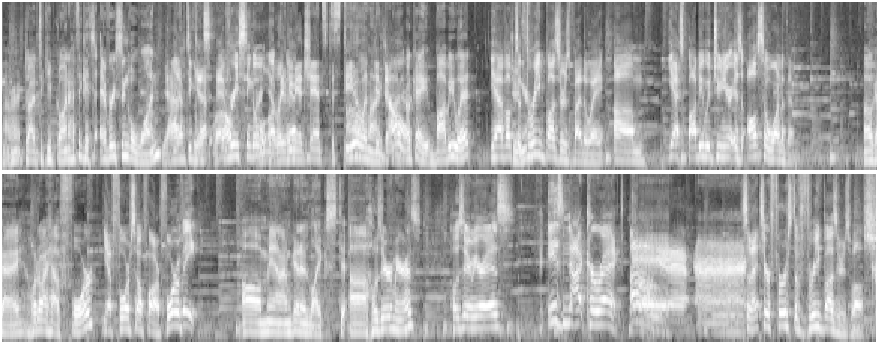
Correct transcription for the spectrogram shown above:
All right. Do I have to keep going? I have to guess every single one. Yeah, you have to guess every single or You're leaving Yeah. me a chance to steal Oh if you God. don't. Okay, Bobby Witt. You have up Junior? to three buzzers, by the way. Um, yes, Bobby Witt Jr. is also one of them. Okay. What do I have? Four. Yeah, four so far. Four of eight. Oh man, I'm gonna like st- uh, Jose Ramirez. Jose Ramirez is not correct. Oh. So that's your first of three buzzers, Welsh.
